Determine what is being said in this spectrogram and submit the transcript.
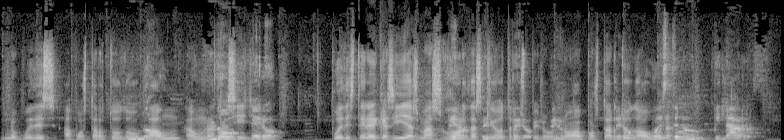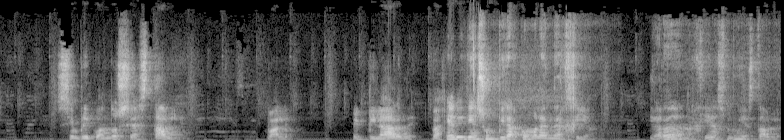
no puedes apostar todo a, una casilla. Pero, puedes tener casillas más gordas que otras, pero, no apostar todo a una. Puedes tener un pilar siempre y cuando sea estable. ¿Vale? El pilar. De... Imagínate que tienes un pilar como la energía. El pilar de la energía es muy estable.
